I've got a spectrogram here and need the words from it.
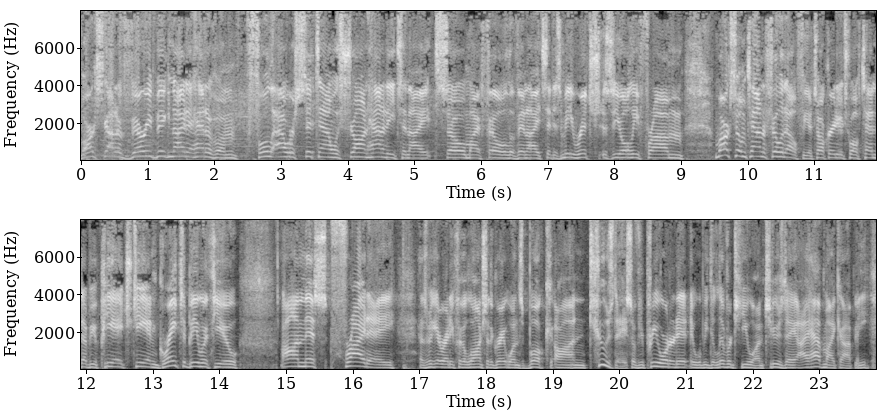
Mark's got a very big night ahead of him. Full hour sit down with Sean Hannity tonight. So, my fellow Levinites, it is me, Rich Zeoli from Mark's hometown of Philadelphia, Talk Radio 1210 WPHT, and great to be with you on this Friday as we get ready for the launch of the Great Ones book on Tuesday. So if you pre ordered it, it will be delivered to you on Tuesday. I have my copy,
